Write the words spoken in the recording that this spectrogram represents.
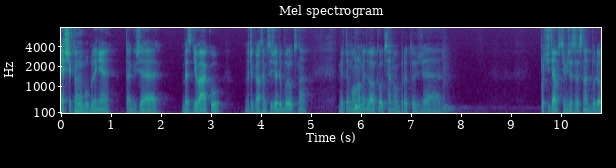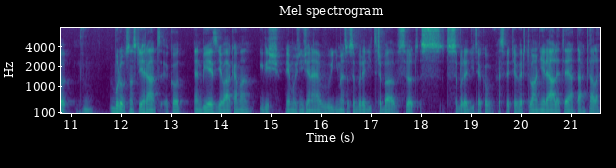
ještě k tomu bublině, takže bez diváků. Říkal jsem si, že do budoucna by to mohlo mít velkou cenu, protože počítám s tím, že se snad budou budoucnosti hrát jako NBA s divákama, i když je možný, že ne. Uvidíme, co se bude dít třeba svět, co se bude dít jako ve světě virtuální reality a tak, ale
